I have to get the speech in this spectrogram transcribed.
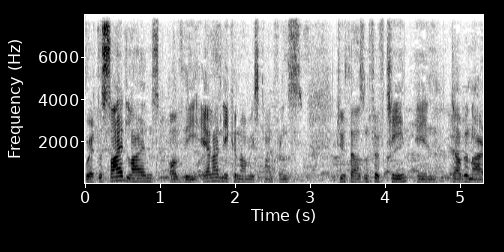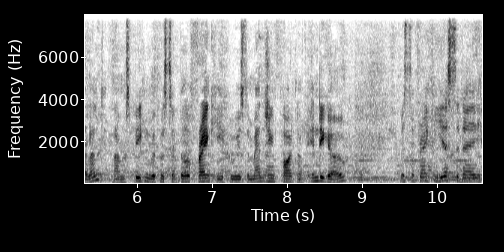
We're at the sidelines of the Airline Economics Conference 2015 in Dublin, Ireland, and I'm speaking with Mr. Bill Franke, who is the managing partner of Indigo. Mr. Franke, yesterday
